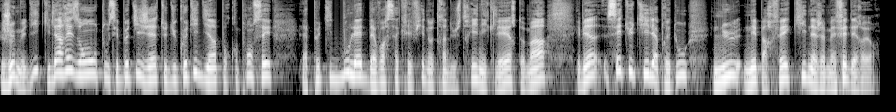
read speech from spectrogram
je me dis qu'il a raison. Tous ces petits gestes du quotidien pour compenser la petite boulette d'avoir sacrifié notre industrie nucléaire, Thomas, eh bien c'est utile. Après tout, nul n'est parfait. Qui n'a jamais fait d'erreur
